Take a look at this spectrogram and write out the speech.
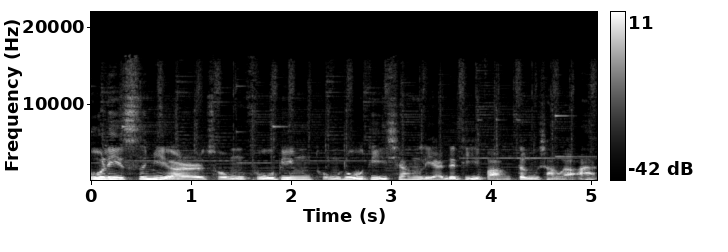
狐狸斯密尔从浮冰同陆地相连的地方登上了岸。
